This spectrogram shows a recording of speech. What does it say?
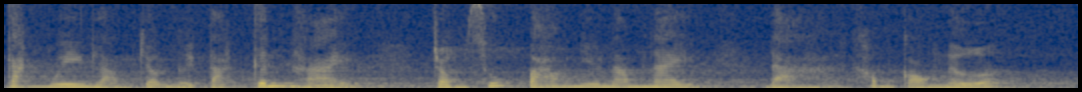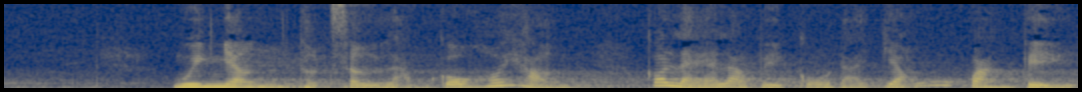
Căn nguyên làm cho người ta kinh hãi Trong suốt bao nhiêu năm nay đã không còn nữa. Nguyên nhân thực sự làm cô hối hận Có lẽ là vì cô đã giấu quan kiện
